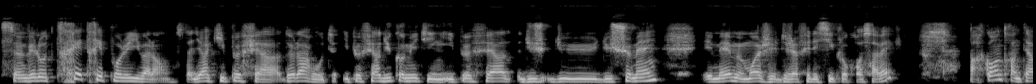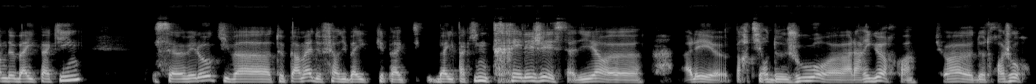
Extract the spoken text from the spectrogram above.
c'est un vélo très très polyvalent, c'est-à-dire qu'il peut faire de la route, il peut faire du commuting, il peut faire du, du, du chemin, et même moi j'ai déjà fait des cyclocross avec. Par contre, en termes de bikepacking, c'est un vélo qui va te permettre de faire du bikepacking très léger, c'est-à-dire euh, aller euh, partir deux jours euh, à la rigueur, quoi. Tu vois, deux trois jours.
